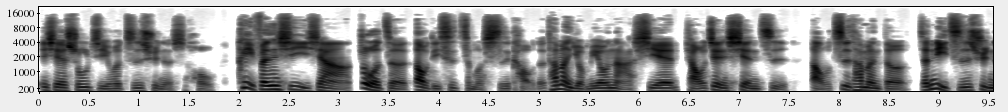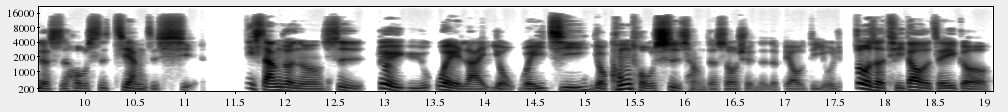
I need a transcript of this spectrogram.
一些书籍或资讯的时候，可以分析一下作者到底是怎么思考的，他们有没有哪些条件限制，导致他们的整理资讯的时候是这样子写。第三个呢，是对于未来有危机、有空头市场的时候选择的标的。我作者提到的这一个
